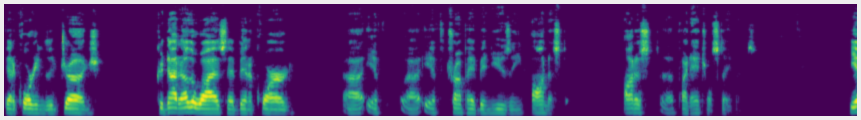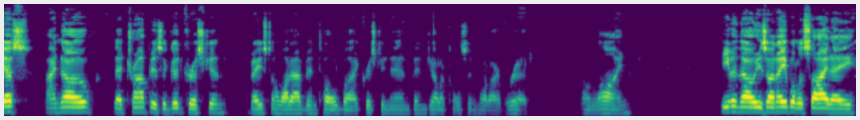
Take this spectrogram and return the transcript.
that, according to the judge, could not otherwise have been acquired uh, if uh, if Trump had been using honest, honest uh, financial statements. Yes, I know that Trump is a good Christian based on what I've been told by Christian evangelicals and what I've read online. Even though he's unable to cite a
